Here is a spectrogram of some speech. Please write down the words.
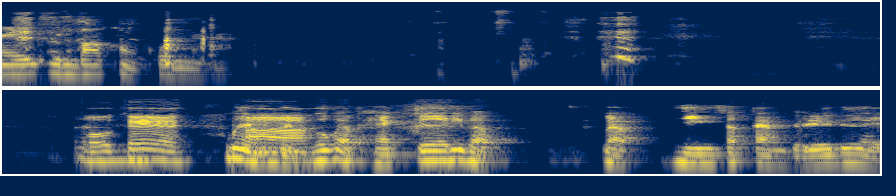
ใน inbox ของคุณนะฮะโอเค เหมือนอ่าเหมือนพวกแบบแฮกเกอร์ที่แบบแบบยิงสแปมไปเรื่อย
